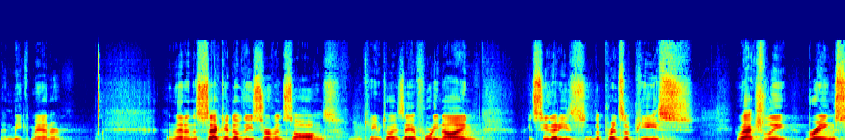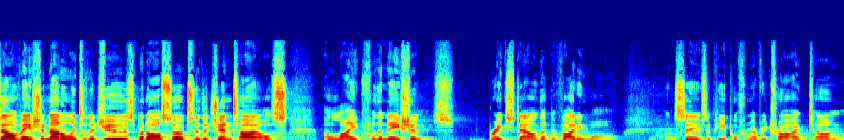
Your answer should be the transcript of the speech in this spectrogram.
and meek manner. And then in the second of these servant songs, we came to Isaiah 49, we can see that he's the Prince of Peace who actually brings salvation not only to the Jews, but also to the Gentiles, a light for the nations, breaks down that dividing wall, and saves the people from every tribe, tongue,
